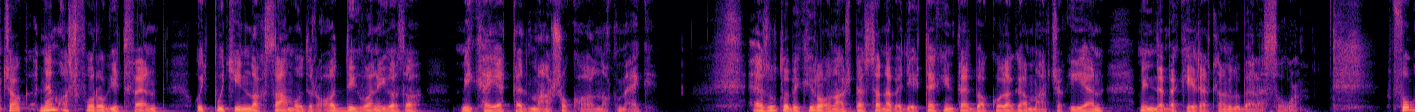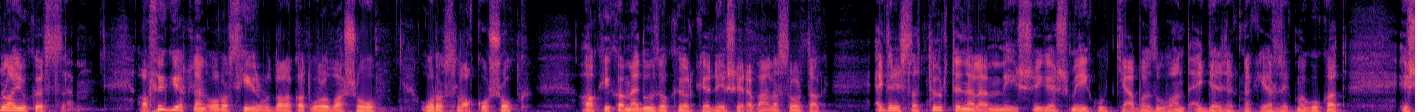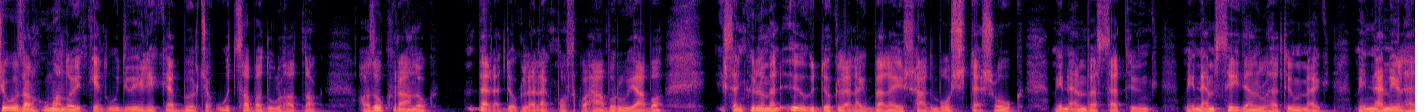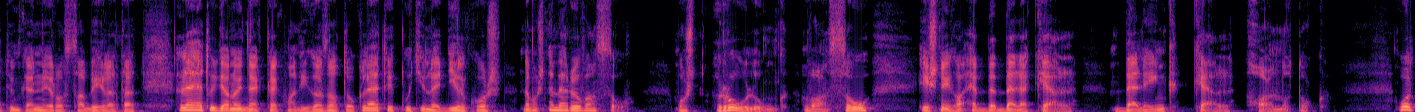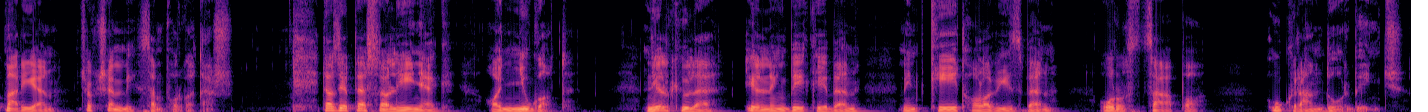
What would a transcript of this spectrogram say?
Csak nem az forog itt fent, hogy Putyinnak számodra addig van igaza, míg helyetted mások halnak meg. Ez utóbbi kirohanás persze ne vegyék tekintetbe, a kollégám már csak ilyen, mindenbe kéretlenül beleszól. Foglaljuk össze. A független orosz híroldalakat olvasó orosz lakosok, akik a medúzok körkérdésére válaszoltak, Egyrészt a történelem mélységes mély útjába zuhant egyedeknek érzik magukat, és józan humanoidként úgy vélik, ebből csak úgy szabadulhatnak, ha az ukránok beledöglenek Moszkva háborújába, hiszen különben ők döglenek bele, és hát bocs tesók, mi nem veszhetünk, mi nem szégyenülhetünk meg, mi nem élhetünk ennél rosszabb életet. Lehet ugyan, hogy nektek van igazatok, lehet, hogy Putyin egy gyilkos, de most nem erről van szó. Most rólunk van szó, és néha ebbe bele kell, belénk kell halnotok. Volt már ilyen, csak semmi szemforgatás. De azért persze a lényeg, a nyugat. Nélküle élnénk békében, mint két hal a vízben, orosz cápa, ukrán durbincs.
